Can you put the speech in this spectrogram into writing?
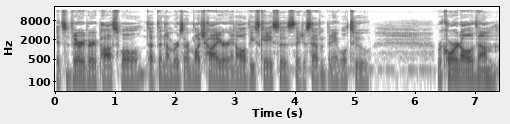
it's very, very possible that the numbers are much higher in all of these cases. They just haven't been able to record all of them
